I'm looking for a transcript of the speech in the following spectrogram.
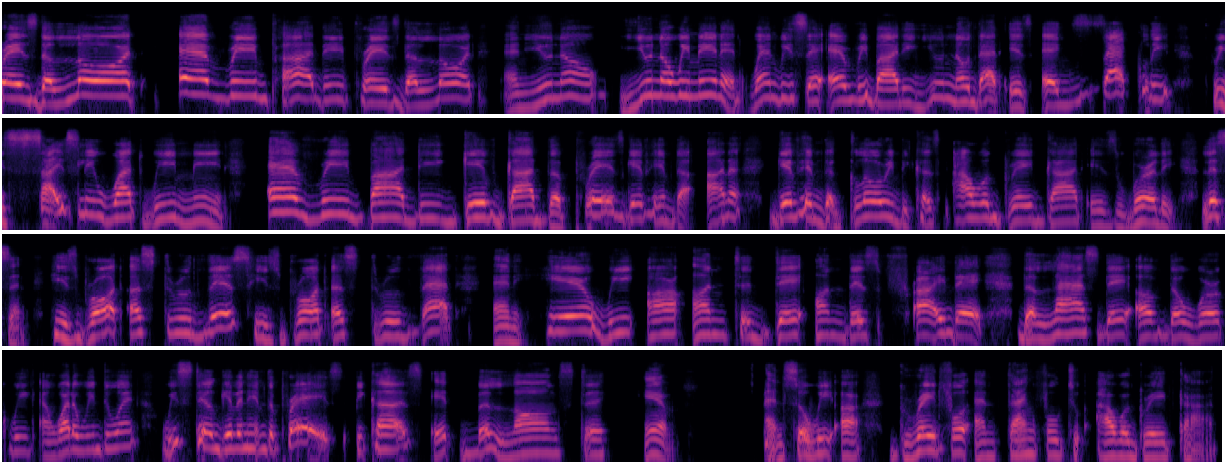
Praise the Lord. Everybody praise the Lord. And you know, you know, we mean it. When we say everybody, you know, that is exactly precisely what we mean. Everybody give God the praise, give him the honor, give him the glory because our great God is worthy. Listen, he's brought us through this, he's brought us through that, and here we are on today, on this Friday, the last day of the work week. And what are we doing? We still giving him the praise because it belongs to him. And so we are grateful and thankful to our great God,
